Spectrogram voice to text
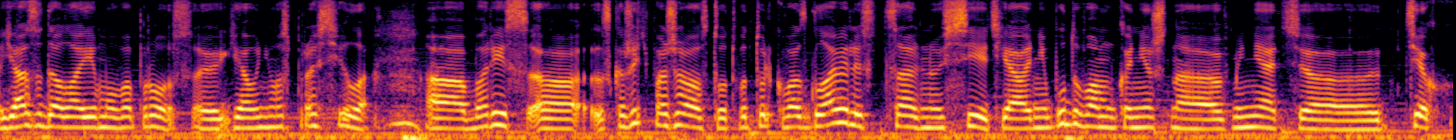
Я задала ему вопрос. Э, я у него спросила, «А, Борис, а, скажите, пожалуйста, вот вы только возглавили социальную сеть. Я не буду вам, конечно, вменять э, тех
